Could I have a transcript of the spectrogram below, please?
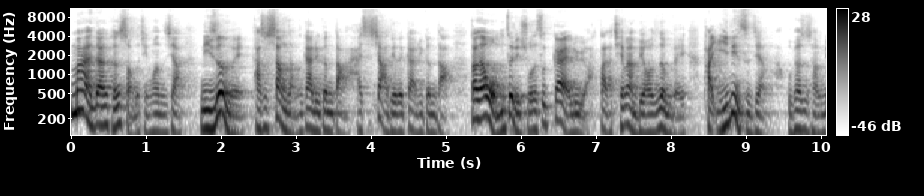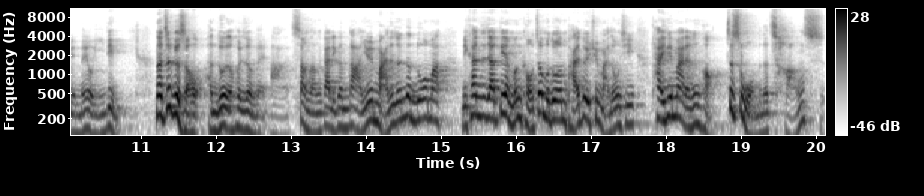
卖单很少的情况之下，你认为它是上涨的概率更大，还是下跌的概率更大？当然，我们这里说的是概率啊，大家千万不要认为它一定是这样。股票市场里面没有一定。那这个时候，很多人会认为啊，上涨的概率更大，因为买的人更多吗？你看这家店门口这么多人排队去买东西，它一定卖得很好，这是我们的常识。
